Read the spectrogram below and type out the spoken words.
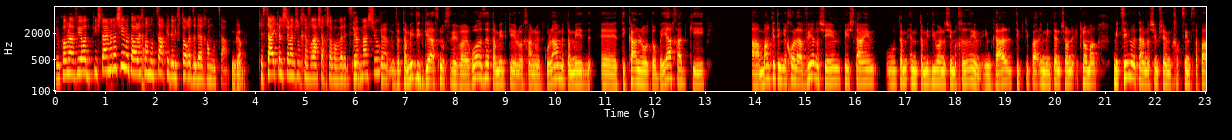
במקום להביא עוד פי שתיים אנשים, אתה הולך למוצר כדי לפתור את זה דרך המוצר. גם. כ cycle שלם של חברה שעכשיו עובדת סביב כן, משהו. כן, ותמיד התגייסנו סביב האירוע הזה, תמיד כאילו הכנו את כולם, ותמיד אה, תיקלנו אותו ביחד, כי ה marketing יכול להביא אנשים פי שתיים, הוא, הם תמיד יהיו אנשים אחרים, עם קהל טיפ טיפה, עם intent שונה, כלומר, מיצינו את האנשים שהם מחפשים ספה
